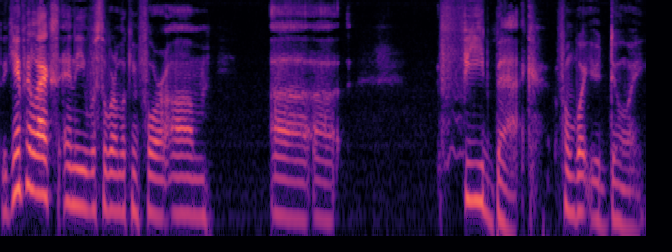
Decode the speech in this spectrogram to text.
The gameplay lacks any. What's the word I'm looking for? Um, uh, uh, feedback from what you're doing.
